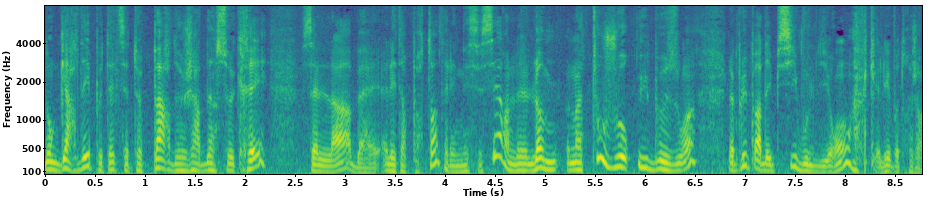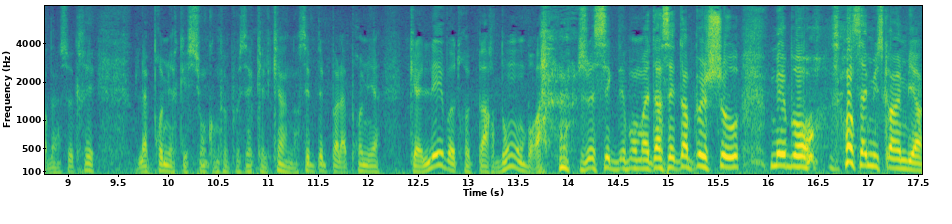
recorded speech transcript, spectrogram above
Donc gardez peut-être cette part de jardin secret, celle-là, ben, elle est importante, elle est nécessaire. L'homme en a toujours eu besoin. La plupart des psys vous le diront. Quel est votre jardin secret? La première question qu'on peut poser à quelqu'un, non, c'est peut-être pas la première. Quelle est votre part d'ombre? Je sais que des bons matins c'est un peu chaud, mais bon, on s'amuse quand même bien.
